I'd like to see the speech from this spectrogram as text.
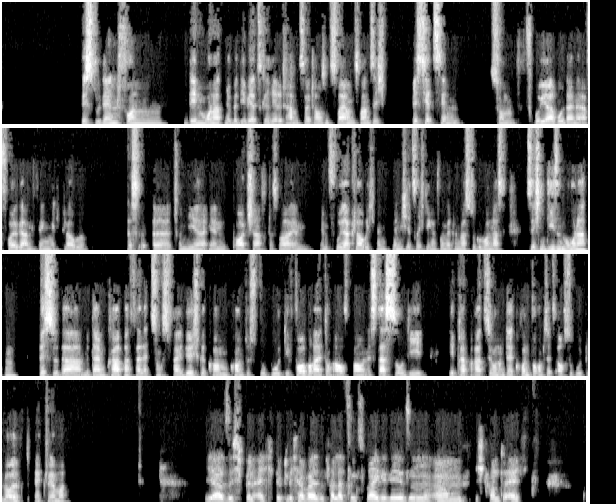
Bist du denn von den Monaten, über die wir jetzt geredet haben, 2022 bis jetzt hin zum Frühjahr, wo deine Erfolge anfingen? Ich glaube, das äh, Turnier in Portschaft, das war im, im Frühjahr, glaube ich, wenn, wenn ich jetzt richtig informiert bin, was du gewonnen hast. Zwischen diesen Monaten bist du da mit deinem Körper verletzungsfrei durchgekommen? Konntest du gut die Vorbereitung aufbauen? Ist das so die, die Präparation und der Grund, warum es jetzt auch so gut läuft? Erklär mal. Ja, also ich bin echt glücklicherweise verletzungsfrei gewesen. Ähm, ich konnte echt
